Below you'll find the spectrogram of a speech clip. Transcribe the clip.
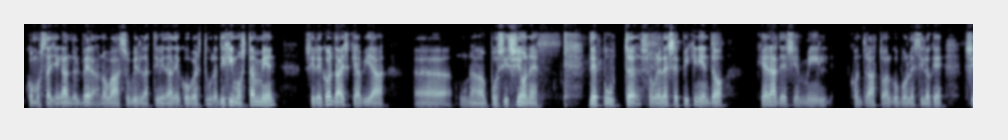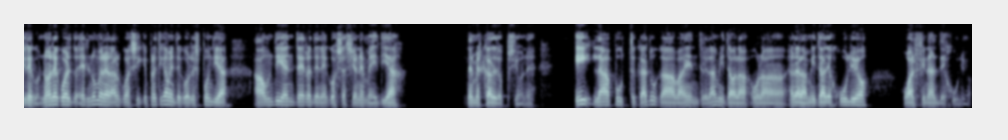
como está llegando el verano, va a subir la actividad de cobertura. Dijimos también, si recordáis, que había uh, una posición de put sobre el SP500 que era de 100.000 contratos, algo por el estilo, que si no recuerdo, el número era algo así, que prácticamente correspondía a un día entero de negociaciones media nel mercato di opzioni y la put caducaba entre la mitad o la, era la mitad de julio o al final de julio.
